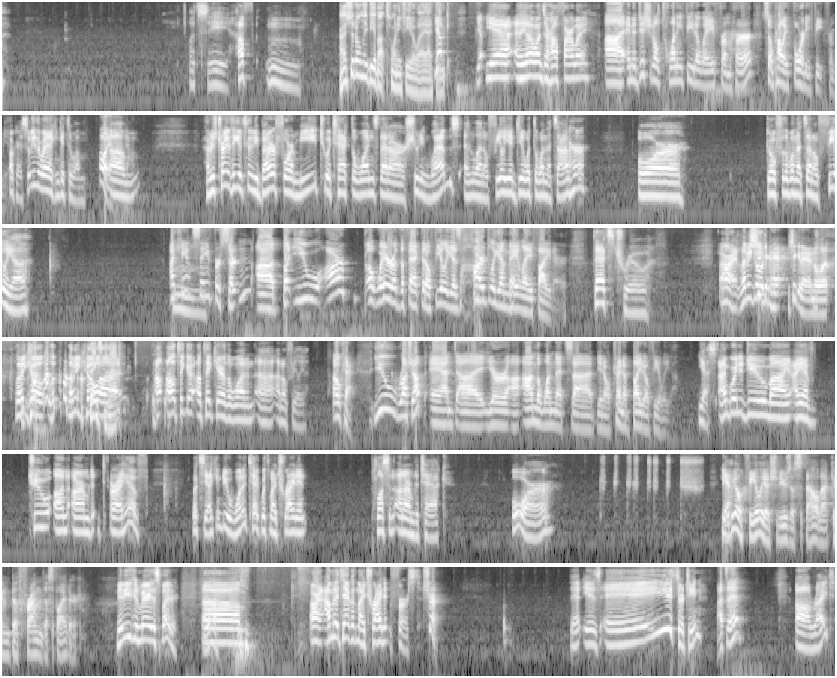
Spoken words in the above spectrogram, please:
Let's see. How? F- hmm. I should only be about 20 feet away, I Yep. think. Yeah, and the other ones are how far away? Uh, an additional 20 feet away from her, so probably 40 feet from you. Okay, so either way, I can get to them. Oh, yeah. Um, I'm just trying to think if it's going to be better for me to attack the ones that are shooting webs and let Ophelia deal with the one that's on her, or go for the one that's on Ophelia. I can't say for certain, uh, but you are aware of the fact that Ophelia is hardly a melee fighter. That's true. All right, let me She go. can ha- she can handle it. let me go. Let me go. Thanks, Uh, I'll, I'll take. I'll take care of the one uh, on Ophelia. Okay. You rush up and uh, you're uh, on the one that's, uh, you know, trying to bite Ophelia. Yes, I'm going to do my. I have two unarmed, or I have. Let's see. I can do one attack with my trident, plus an unarmed attack, or. Yeah, Maybe Ophelia should use a spell that can befriend the spider. maybe you can marry the spider. Um, all right, I'm going to attack with my trident first. Sure. That is a 13. That's a hit. All right.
